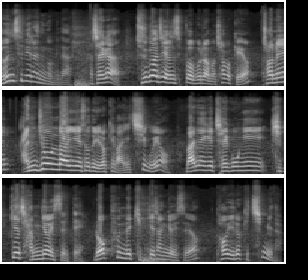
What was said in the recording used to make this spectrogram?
연습이라는 겁니다. 제가 두 가지 연습법으로 한번 쳐볼게요. 저는 안 좋은 라이에서도 이렇게 많이 치고요. 만약에 제 공이 깊게 잠겨 있을 때, 러프인데 깊게 잠겨 있어요. 더 이렇게 칩니다.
